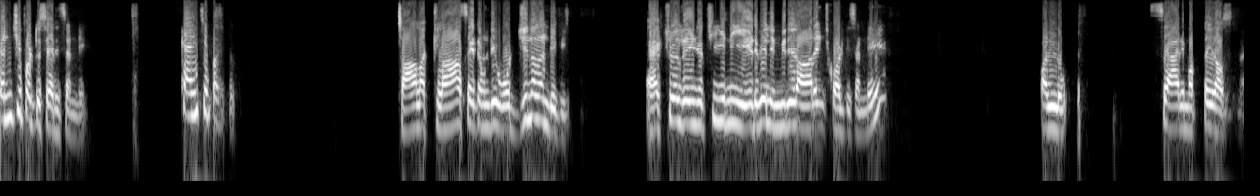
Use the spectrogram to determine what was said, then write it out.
Kanchi పట్టు శారీస్ అండి. కంచి పట్టు. చాలా క్లాస్ ఐటమ్ అండి. ఒరిజినల్ అండి ఇవి. యాక్చువల్ రేంజ్ వచ్చి ఇన్ని ఏడు వేలు ఎనిమిది వేలు ఆరెంజ్ క్వాలిటీస్ అండి. పళ్ళు. శారీ మొత్తం ఇలా వస్తుంది.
